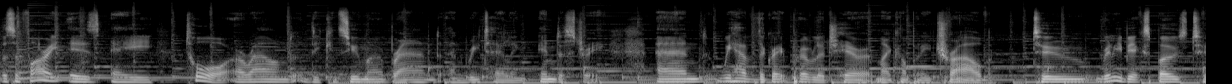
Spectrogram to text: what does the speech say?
The Safari is a tour around the consumer, brand, and retailing industry. And we have the great privilege here at my company, Traub, to really be exposed to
